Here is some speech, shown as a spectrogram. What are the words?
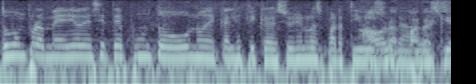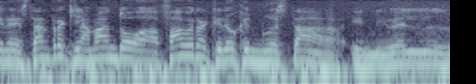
Tuvo un promedio de 7.1 de calificación en los partidos Ahora, jugados. para quienes están reclamando a Fabra, creo que no está en nivel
